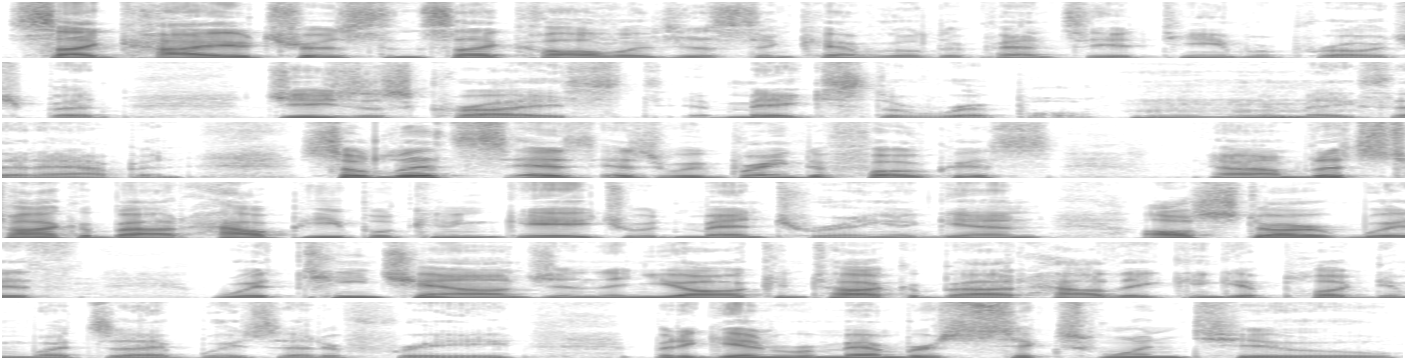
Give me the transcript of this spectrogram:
psychiatrists and psychologists and chemical defense, a team approach. But Jesus Christ makes the ripple. It makes that happen. So let's, as, as we bring to focus, um, let's talk about how people can engage with mentoring. Again, I'll start with with Teen Challenge, and then y'all can talk about how they can get plugged in Wayzata Wayzata free. But again, remember 612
